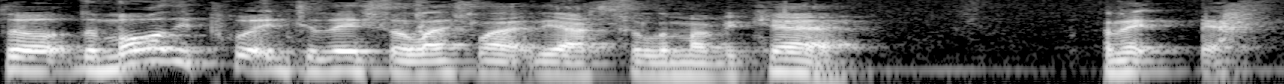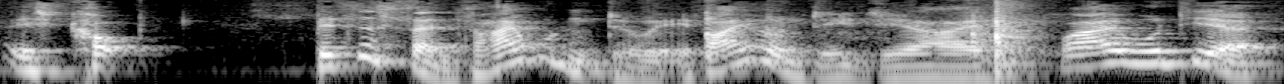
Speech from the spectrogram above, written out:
So the more they put into this, the less likely they are to sell the Mavic Air. And it, it's cop business sense. I wouldn't do it if I owned DJI. Why would you?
